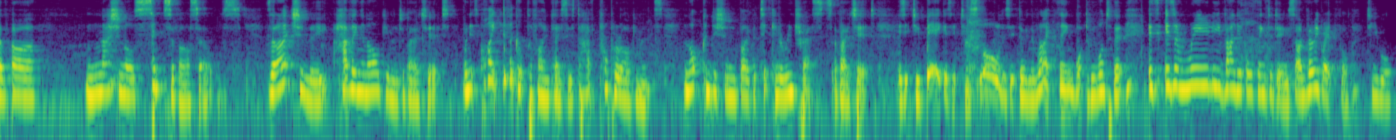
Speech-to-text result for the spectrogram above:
of our national sense of ourselves that actually having an argument about it, when it's quite difficult to find places to have proper arguments, not conditioned by particular interests about it, is it too big, is it too small, is it doing the right thing, what do we want of it, is, is a really valuable thing to do. So I'm very grateful to you all.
